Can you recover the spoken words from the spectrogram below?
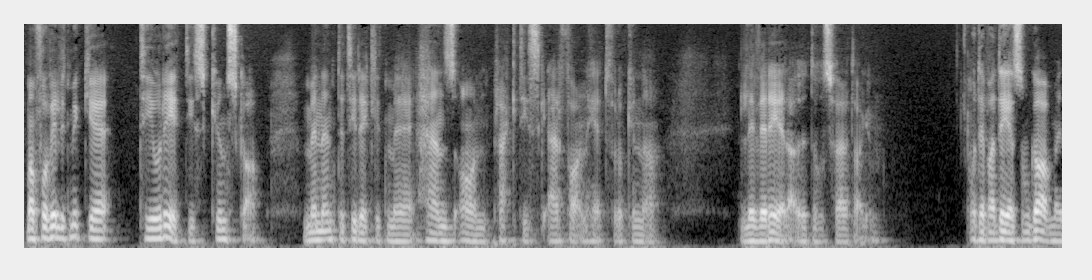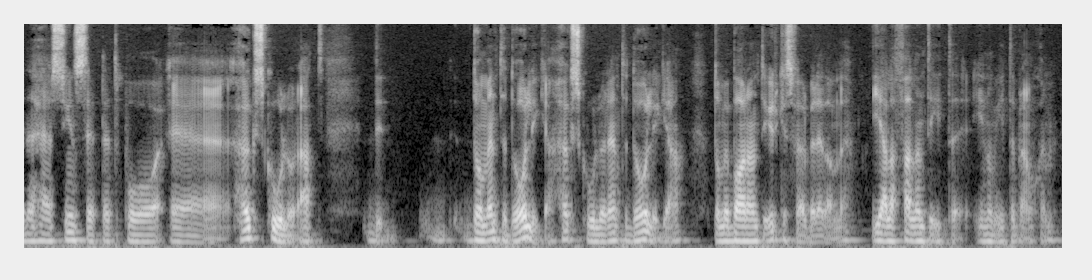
Man får väldigt mycket teoretisk kunskap men inte tillräckligt med hands-on praktisk erfarenhet för att kunna leverera ute hos företagen. Och det var det som gav mig det här synsättet på eh, högskolor att de är inte dåliga, högskolor är inte dåliga. De är bara inte yrkesförberedande. I alla fall inte IT, inom IT-branschen.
